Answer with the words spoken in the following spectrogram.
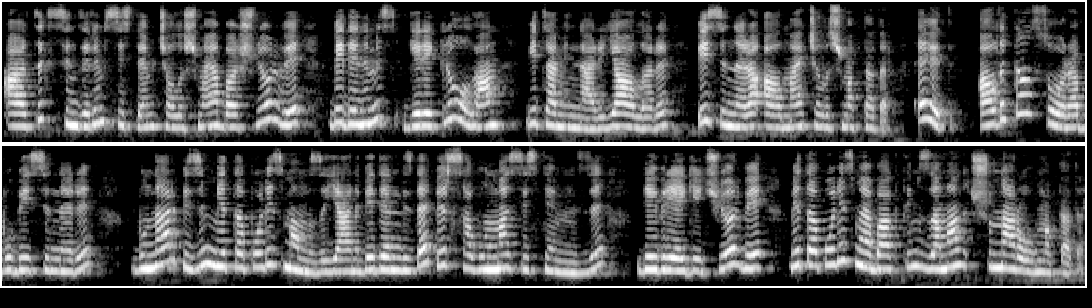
artık sindirim sistemi çalışmaya başlıyor ve bedenimiz gerekli olan vitaminleri, yağları, besinleri almaya çalışmaktadır. Evet, aldıktan sonra bu besinleri bunlar bizim metabolizmamızı yani bedenimizde bir savunma sistemimizi devreye geçiyor ve metabolizmaya baktığımız zaman şunlar olmaktadır.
